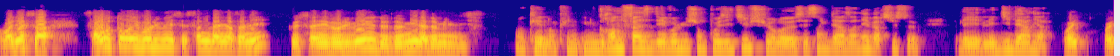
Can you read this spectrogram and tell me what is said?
On va dire que ça, ça a autant évolué ces 5 dernières années que ça a évolué de 2000 à 2010. Ok, donc une, une grande phase d'évolution positive sur ces 5 dernières années versus les, les 10 dernières. Oui, oui.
